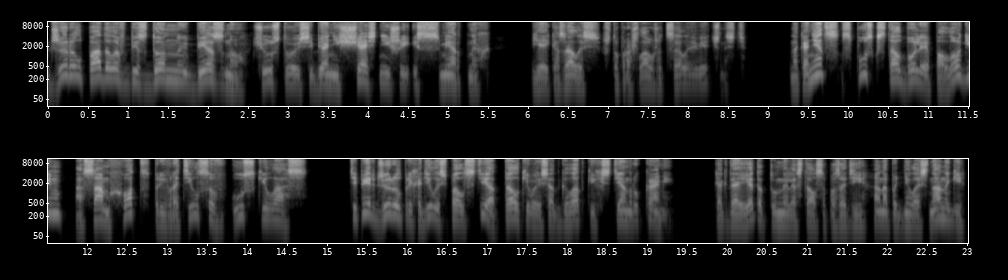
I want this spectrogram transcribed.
Джирл падала в бездонную бездну, чувствуя себя несчастнейшей из смертных. Ей казалось, что прошла уже целая вечность. Наконец, спуск стал более пологим, а сам ход превратился в узкий лаз. Теперь Джирл приходилось ползти, отталкиваясь от гладких стен руками. Когда и этот туннель остался позади, она поднялась на ноги,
